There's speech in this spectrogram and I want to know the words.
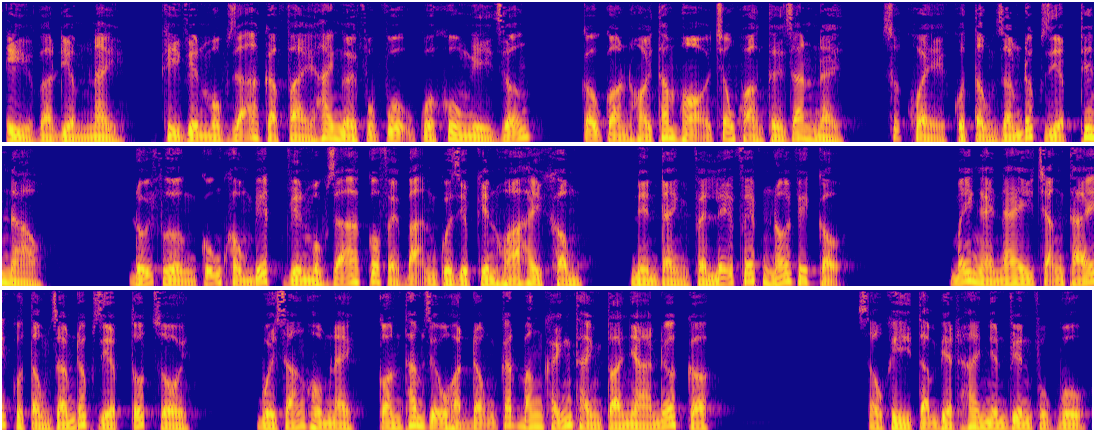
ỉ vào điểm này, khi viên mục giã gặp phải hai người phục vụ của khu nghỉ dưỡng, cậu còn hỏi thăm họ trong khoảng thời gian này sức khỏe của Tổng Giám đốc Diệp thế nào. Đối phương cũng không biết viên mục giã có phải bạn của Diệp Kiến Hóa hay không, nên đành phải lễ phép nói với cậu. Mấy ngày nay trạng thái của Tổng Giám đốc Diệp tốt rồi. Buổi sáng hôm nay còn tham dự hoạt động cắt băng khánh thành tòa nhà nữa cơ. Sau khi tạm biệt hai nhân viên phục vụ,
